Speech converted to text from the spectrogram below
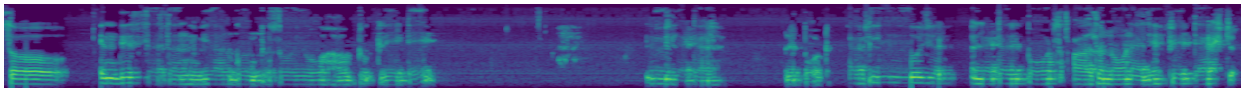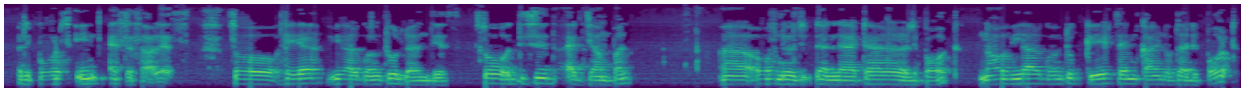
So in this session we are going to show you how to create a newsletter report. Actually, newsletter reports also known as a free text reports in SSRS. So here we are going to learn this. So this is the example uh, of newsletter report. Now we are going to create some kind of the report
